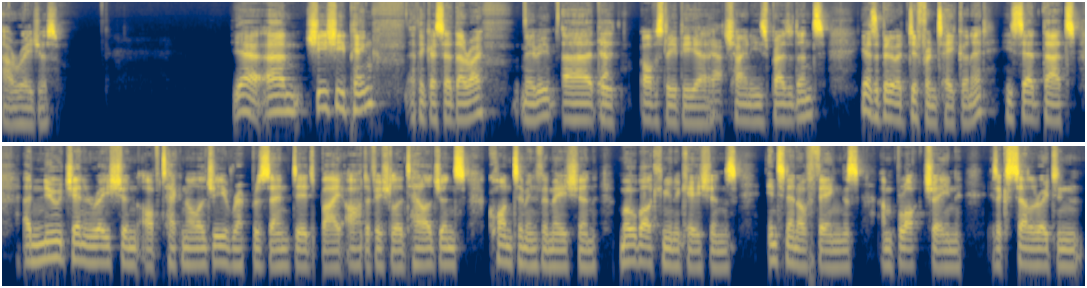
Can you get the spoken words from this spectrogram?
outrageous. Yeah, um, Xi Jinping. I think I said that right. Maybe. Uh, the, Obviously, the uh, Yeah. Chinese president. He has a bit of a different take on it. He said that a new generation of technology represented by artificial intelligence, quantum information, mobile communications, Internet of Things, and blockchain is accelerating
